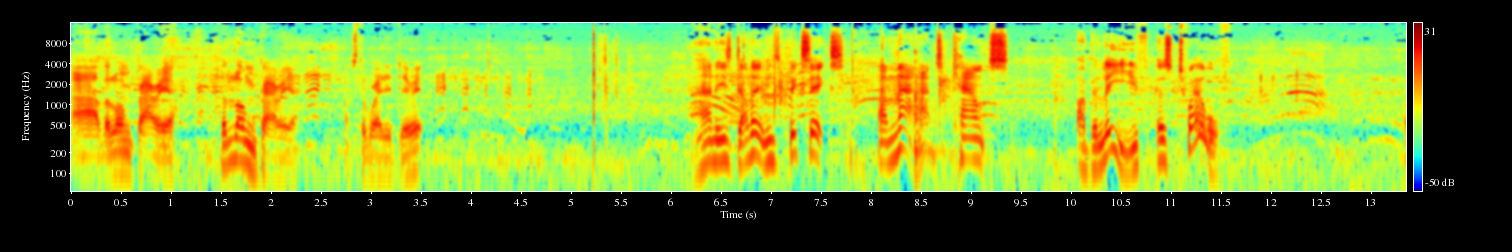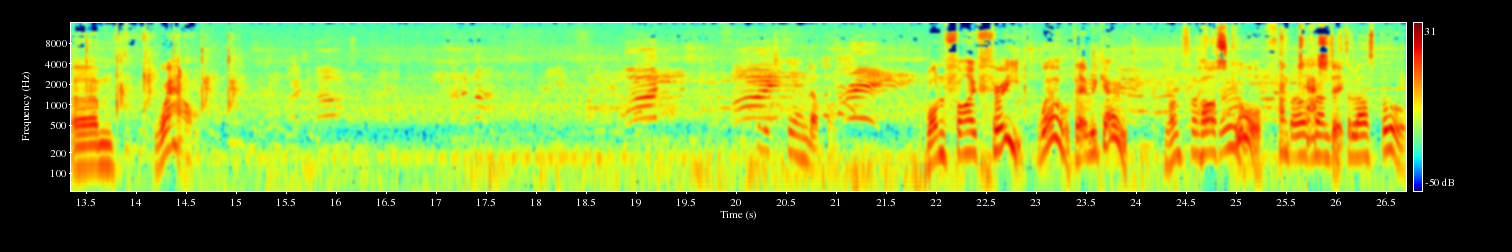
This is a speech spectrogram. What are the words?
ah, the long barrier. The long barrier. That's the way to do it. And he's done it. He's big six, and that counts, I believe, as twelve. Um, wow. One, What did he end up on? 153. Well, there we go. One three. score. Fantastic. the last ball.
